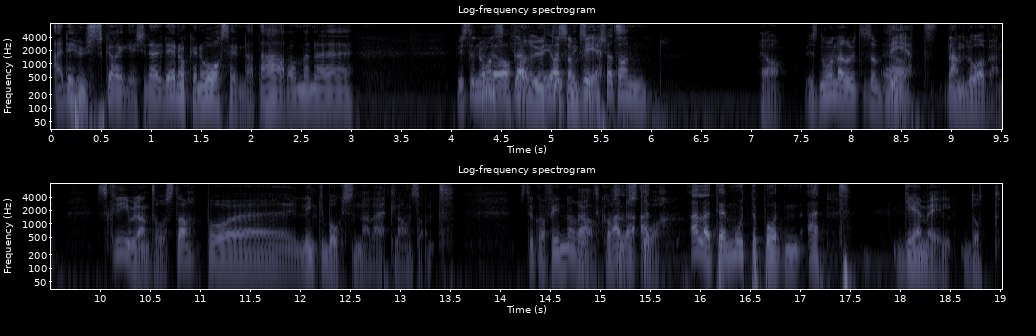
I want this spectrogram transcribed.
Nei, det husker jeg ikke. Det, det er noen år siden dette her, da. Men, uh, Hvis det er noen det der ute som liksom vet han, Ja. Hvis noen der ute som Ja. vet den loven, skriv den til oss da på uh, linkeboksen eller et eller annet sånt. Du kan finne ut Ja, hva som eller står. Eller til motorpodden at Gmail.com.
